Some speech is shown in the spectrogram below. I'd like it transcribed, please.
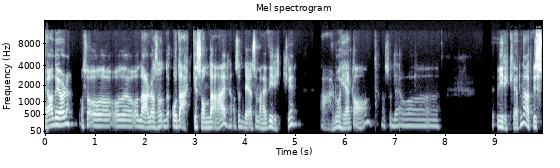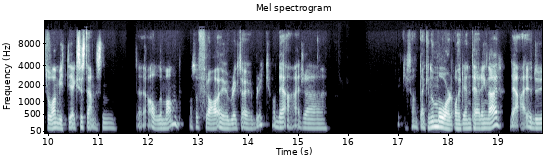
Ja, det gjør det. Også, og, og, og, det er det også, og, det er ikke sånn det er. Altså, det som er virkelig, er noe helt annet. Altså, det å, virkeligheten er at vi står midt i eksistensen, eh, alle mann. Altså fra øyeblikk til øyeblikk. Og det er eh, det er ikke noe målorientering der. Det er, det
